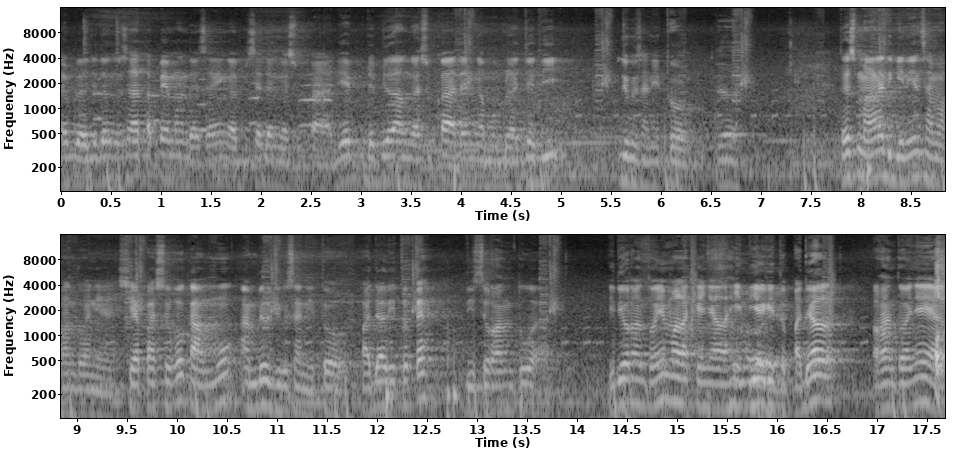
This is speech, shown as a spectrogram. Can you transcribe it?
eh belajar dan usaha tapi emang dasarnya nggak bisa dan nggak suka dia udah bilang nggak suka dan nggak mau belajar di jurusan itu Ya. Terus malah diginiin sama orang tuanya siapa suruh kamu ambil jurusan itu padahal itu teh disuruh orang tua jadi orang tuanya malah kayak nyalahin Oh, dia iya. gitu padahal orang tuanya yang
